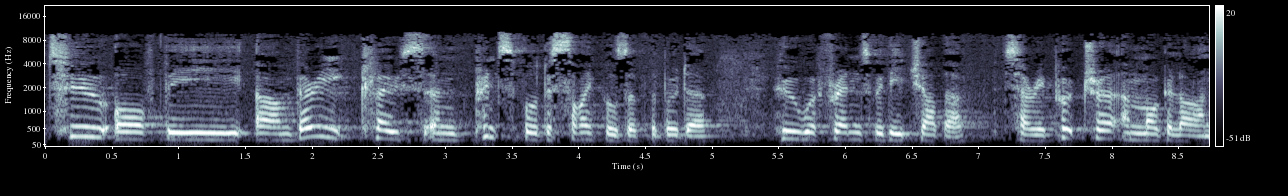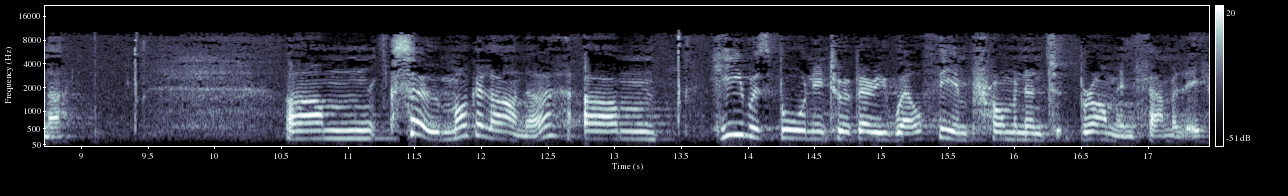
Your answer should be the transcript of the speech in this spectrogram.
two of the um, very close and principal disciples of the Buddha who were friends with each other, Sariputra and Moggallana. Um, so, Moggallana, um, he was born into a very wealthy and prominent Brahmin family,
